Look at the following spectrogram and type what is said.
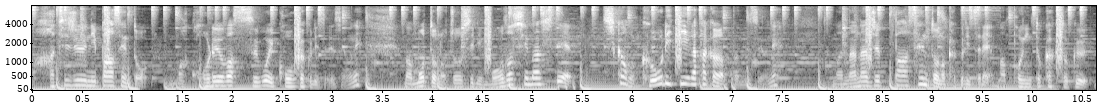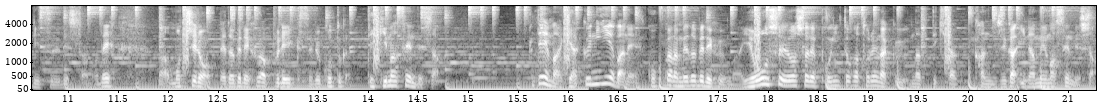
82%、まあ、これはすごい高確率ですよね。まあ、元の調子に戻しまして、しかもクオリティが高かったんですよね。まあ、70%の確率で、ま、ポイント獲得率でしたので、ま、もちろんメドベデフはブレイクすることができませんでした。で、まあ、逆に言えばね、ここからメドベデフ、まあ、要所要所でポイントが取れなくなってきた感じが否めませんでした。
